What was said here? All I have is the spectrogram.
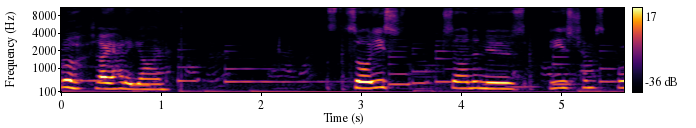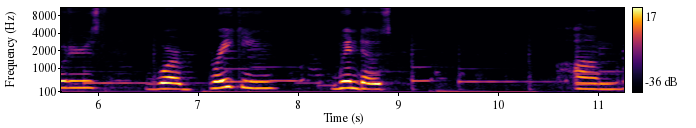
Oh, sorry, I had a yawn. So these, so on the news, these Trump supporters were breaking windows, um,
